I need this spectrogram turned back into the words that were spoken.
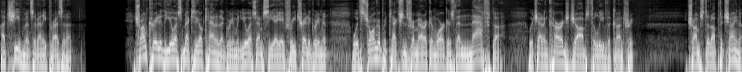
achievements of any president? Trump created the U.S. Mexico Canada Agreement, USMCA, a free trade agreement with stronger protections for American workers than NAFTA, which had encouraged jobs to leave the country. Trump stood up to China.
